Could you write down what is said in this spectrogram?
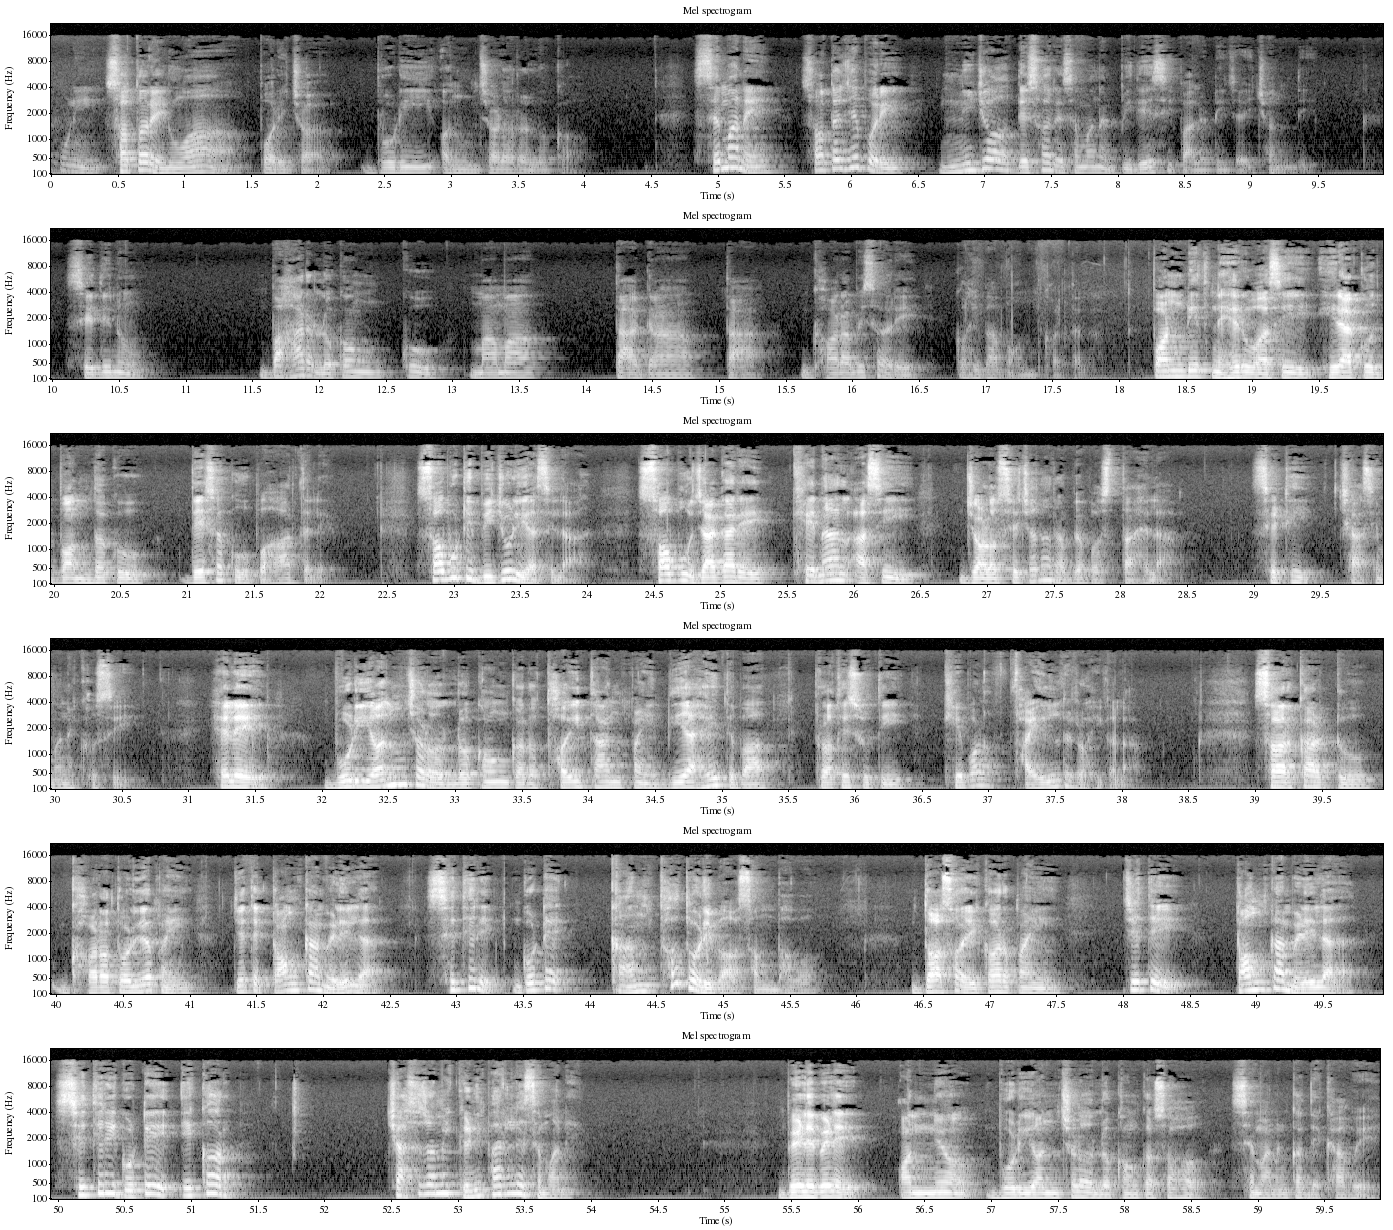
ପୁଣି ସତରେ ନୂଆ ପରିଚୟ। ବୁଢ଼ୀ ଅଞ୍ଚଳର ଲୋକ। ସେମାନେ ସତେ ଯେପରି ନିଜ ଦେଶରେ ସେମାନେ ବିଦେଶୀ ପାଲଟି ଯାଇଛନ୍ତି। ସେଦିନୁ ବାହାର ଲୋକଙ୍କୁ ମାମା ତା ଗାଁ ତା ଘର ବିଷୟରେ କହିବା ବନ୍ଦ କରିଦେଲା। ପଣ୍ଡିତ ନେହେରୁ ଆସି ହୀରାକୁଦ ବନ୍ଧକୁ ଦେଶକୁ ଉପହାର ଦେଲେ। ସବୁଠି ବିଜୁଳି ଆସିଲା। ସବୁ ଜାଗାରେ ଖେନାଲ ଆସି ଜଳସେଚନର ବ୍ୟବସ୍ଥା ହେଲା। ସେଠି ଚାଷୀମାନେ ଖୁସି। ହେଲେ ବୁଢ଼ୀ ଅଞ୍ଚଳ ଲୋକଙ୍କର ଥଇଥାନ ପାଇଁ ଦିଆହେଇଥିବା ପ୍ରତିଶ୍ରୁତି କେବଳ ଫାଇଲରେ ରହିଗଲା। ସରକାରଠୁ ଘର ତୋଳିବା ପାଇଁ ଯେତେ ଟଙ୍କା ମିଳିଲା ସେଥିରେ ଗୋଟେ କାନ୍ଥ ତୋଳିବା ଅସମ୍ଭବ। ଦଶ ଏକର ପାଇଁ ଯେତେ ଟଙ୍କା ମିଳିଲା ସେଥିରେ ଗୋଟେ ଏକର ଚାଷ ଜମି କିଣିପାରିଲେ ସେମାନେ। ବେଳେବେଳେ ଅନ୍ୟ ବୁଢ଼ୀ ଅଞ୍ଚଳ ଲୋକଙ୍କ ସହ ସେମାନଙ୍କ ଦେଖା ହୁଏ।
